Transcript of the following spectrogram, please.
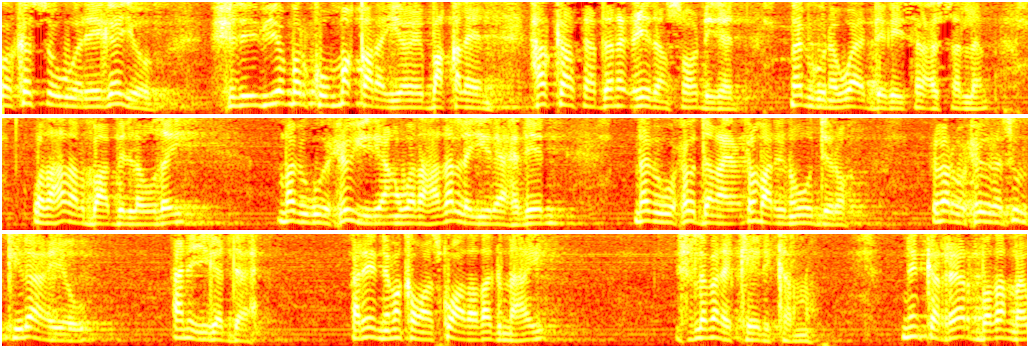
waa ka soo wareegayo xudaybiye markuu maqarayo ay maqleen. Halkaas haddana ciidan soo dhigeen. Nabiguna waa degay sal ly slam wadahadal baa bilowday. Nabigu wuxuu yidhi aan wadahadal la yidhaahdeen. Nabigu wuxuu damcay cumar inuu diro. Cumar wuxuu yidhi rasuulka ilaahayow ani iga daa. Ani nimankan waan isku adadagnahay islamana keeni karno. Ninka reer badanna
